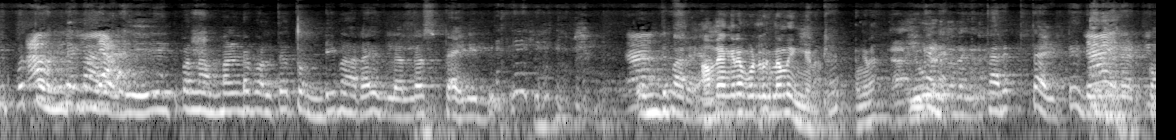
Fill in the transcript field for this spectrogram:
ഇപ്പൊ തൊണ്ടി മാറടി. ഇപ്പൊ നമ്മളുടെ പോലത്തെ തൊണ്ടി മാറാ ഇല്ലല്ലോ സ്റ്റൈൽ എന്ത് പറയാ അമ്മ എങ്ങനെ ഫോട്ടോ എടുക്കുന്ന? ഇങ്ങനെ. എങ്ങനെ? ഇങ്ങനെ. കറക്റ്റ് ആയിട്ട് എടുക്കും.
